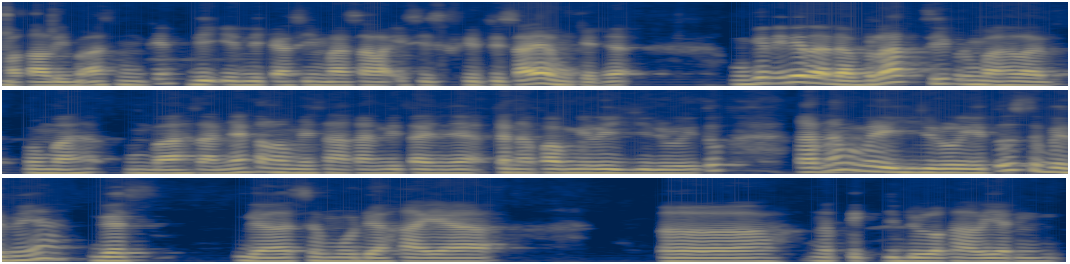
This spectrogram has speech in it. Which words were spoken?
bakal dibahas mungkin di indikasi masalah isi skripsi saya mungkin ya. Mungkin ini rada berat sih pembahasan pembahasannya kalau misalkan ditanya kenapa memilih judul itu karena memilih judul itu sebenarnya gak gak semudah kayak uh, ngetik judul kalian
